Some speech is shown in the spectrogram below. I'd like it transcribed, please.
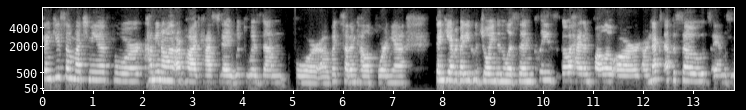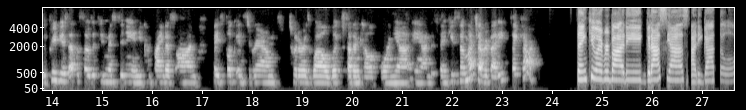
Thank you so much, Nia, for coming on our podcast today with Wisdom for uh, WICT Southern California. Thank you, everybody who joined and listened. Please go ahead and follow our, our next episodes and listen to previous episodes if you missed any. And you can find us on Facebook, Instagram, Twitter as well, WICT Southern California. And thank you so much, everybody. Take care. Thank you, everybody. Gracias. Arigato.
